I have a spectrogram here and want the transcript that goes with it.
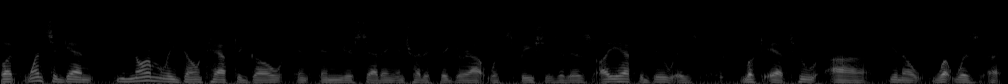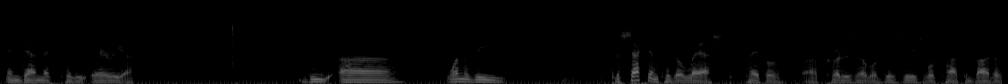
but once again, you normally don't have to go in, in your setting and try to figure out what species it is. All you have to do is look at who, uh, you know, what was uh, endemic to the area. The uh, one of the the second to the last type of uh, protozoal disease we'll talk about of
